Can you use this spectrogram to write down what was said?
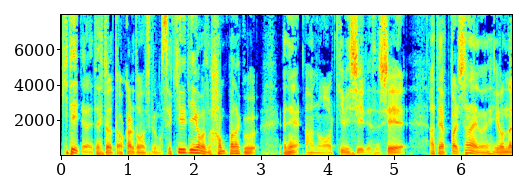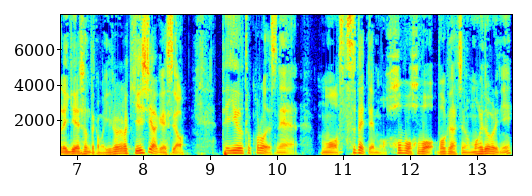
来ていただいた人だったらわかると思うんですけども、セキュリティがまず半端なく、ね、あの、厳しいですし、あとやっぱり社内のね、いろんなレギュレーションとかもいろいろ厳しいわけですよ。っていうところですね、もうすべてもうほぼほぼ僕たちの思い通りに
